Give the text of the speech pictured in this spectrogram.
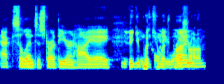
excellent to start the year in high A. You think you put 21. too much pressure on him?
